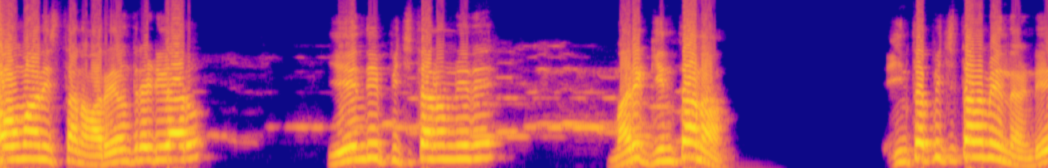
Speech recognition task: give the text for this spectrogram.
అవమానిస్తాను రేవంత్ రెడ్డి గారు? ఏంది పిచ్చితనం నీది? మరి గింతనా? ఇంత పిచ్చితనం ఏందండి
